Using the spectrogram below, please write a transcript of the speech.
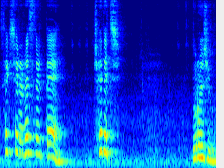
색칠을 했을 때 최대치 이런 식으로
